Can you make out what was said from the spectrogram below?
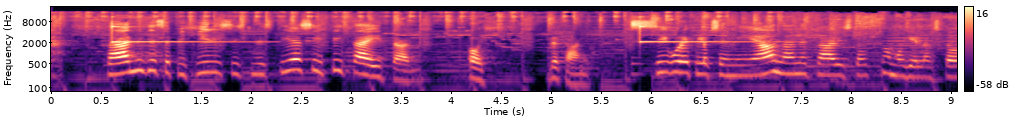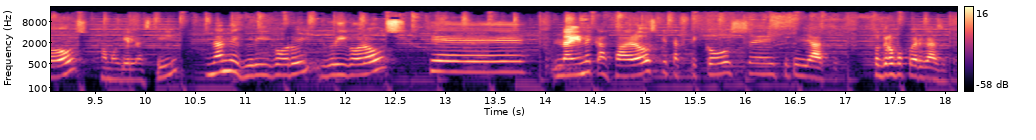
θα άνοιγες επιχείρηση στην εστίαση, τι θα ήταν; Όχι, δεν θα Σίγουρα η φιλοξενία να είναι ευχάριστος, χαμογελαστός, χαμογελαστή, να είναι γρήγορο, γρήγορος και να είναι καθαρός και τακτικός ε, στη δουλειά του, στον τρόπο που εργάζεται.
